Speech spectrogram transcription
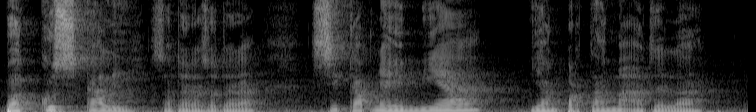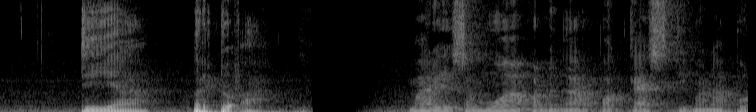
Bagus sekali, saudara-saudara. Sikap Nehemia yang pertama adalah dia berdoa. Mari semua pendengar podcast di mana pun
